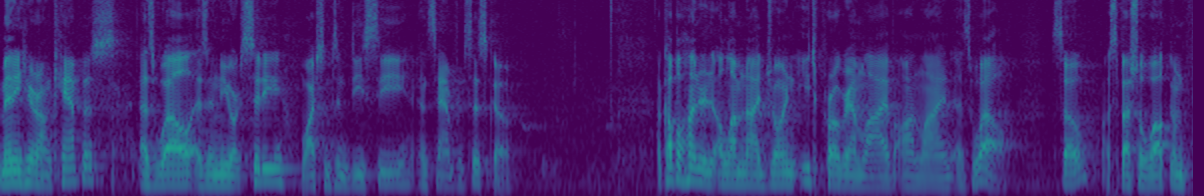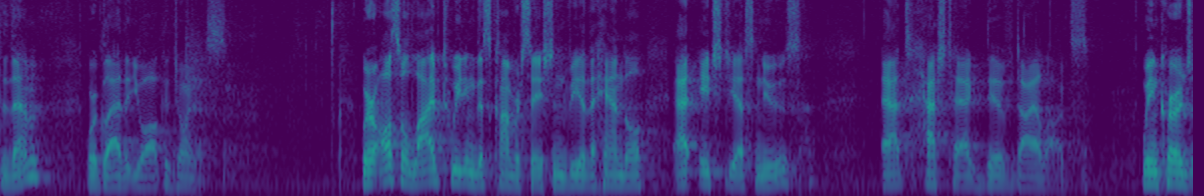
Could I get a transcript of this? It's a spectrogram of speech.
many here on campus, as well as in New York City, Washington, D.C., and San Francisco. A couple hundred alumni join each program live online as well. So, a special welcome to them. We're glad that you all could join us. We're also live tweeting this conversation via the handle at HDS News at hashtag Div Dialogues. We encourage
